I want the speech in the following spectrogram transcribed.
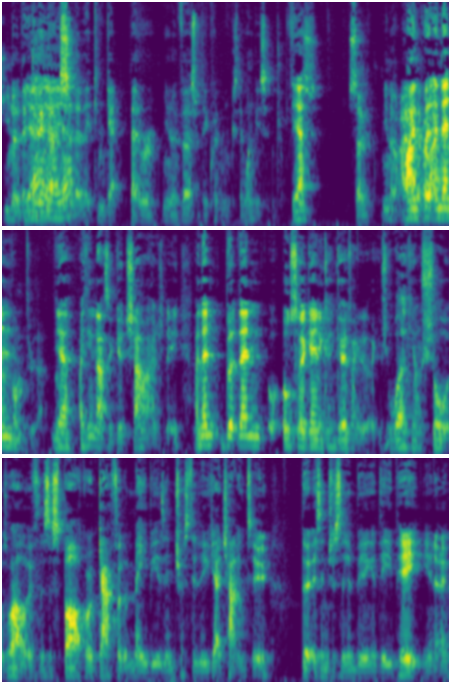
you know, they're Yeah, doing yeah, that so yeah. that they can get better, you know, versed with the equipment because they want to be cinematographers. Yeah. So you know, I- I've never, but- I've and never then- gone through that. but- yeah, I think that's a good shout actually. And then, but then also again, it can go back to, like if you're working on a short as well. If there's a spark or a gaffer that maybe is interested that you get chatting to, that is interested in being a DP, you know,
